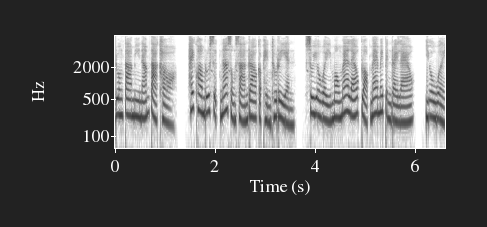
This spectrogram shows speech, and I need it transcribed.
ดวงตามีน้ำตาคลอ ให้ความรู้สึกน่าสงสารราวกับเห็นทุเรียนซุยเวยมองแม่แล้วปลอบแม่ไม่เป็นไรแล้ว โยเวย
